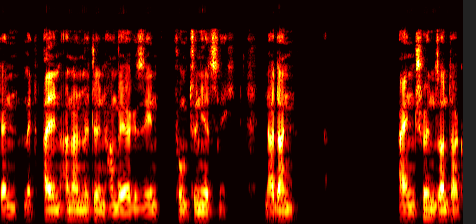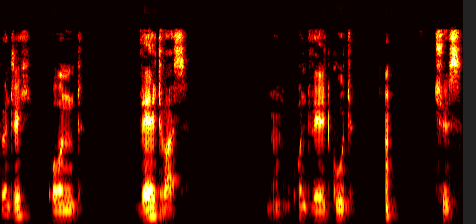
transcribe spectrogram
Denn mit allen anderen Mitteln haben wir ja gesehen, funktioniert es nicht. Na dann, einen schönen Sonntag wünsche ich und wählt was. Und wählt gut. Tschüss.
